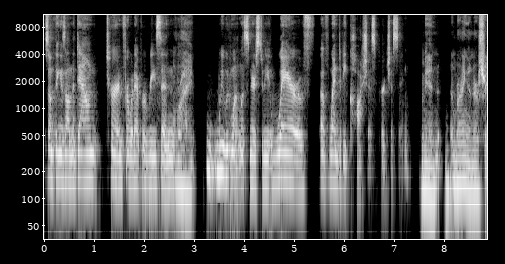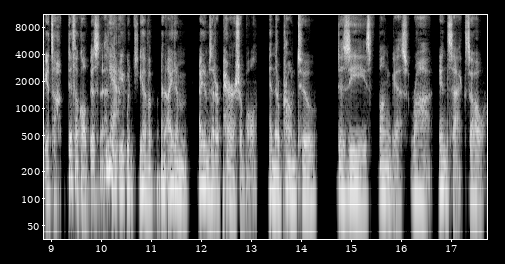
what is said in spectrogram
something is on the downturn for whatever reason, right. we would want listeners to be aware of, of when to be cautious purchasing. I mean, in, in running a nursery, it's a difficult business. Yeah. You, you have a, an item, items that are perishable and they're prone to disease, fungus, rot, insects. So,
